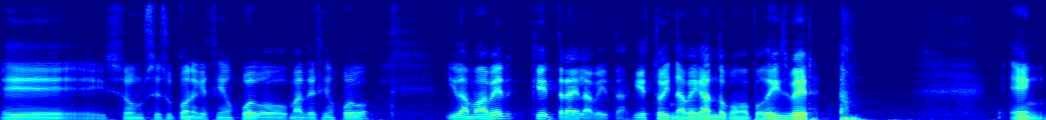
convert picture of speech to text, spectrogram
Eh, son, se supone que 100 juegos, más de 100 juegos. Y vamos a ver qué trae la beta. Aquí estoy navegando, como podéis ver, en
